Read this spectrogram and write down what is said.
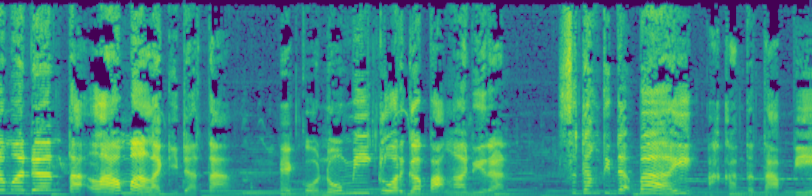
Ramadan tak lama lagi datang. Ekonomi keluarga Pak Ngadiran sedang tidak baik, akan tetapi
